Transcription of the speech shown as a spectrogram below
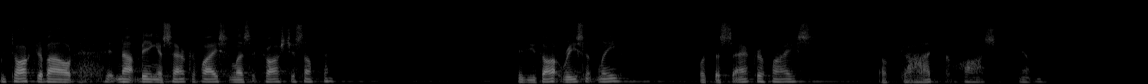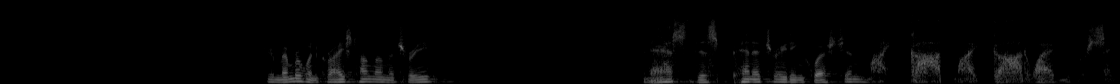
We talked about it not being a sacrifice unless it cost you something. Have you thought recently what the sacrifice of God cost him? Do you remember when Christ hung on the tree and asked this penetrating question, My God, my God, why have you forsaken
